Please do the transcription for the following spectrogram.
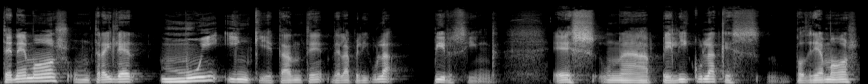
Tenemos un tráiler muy inquietante de la película Piercing. Es una película que es, podríamos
